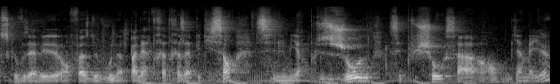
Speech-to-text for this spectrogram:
ce que vous avez en face de vous n'a pas l'air très très appétissant. C'est une lumière plus jaune, c'est plus chaud, ça rend bien meilleur.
